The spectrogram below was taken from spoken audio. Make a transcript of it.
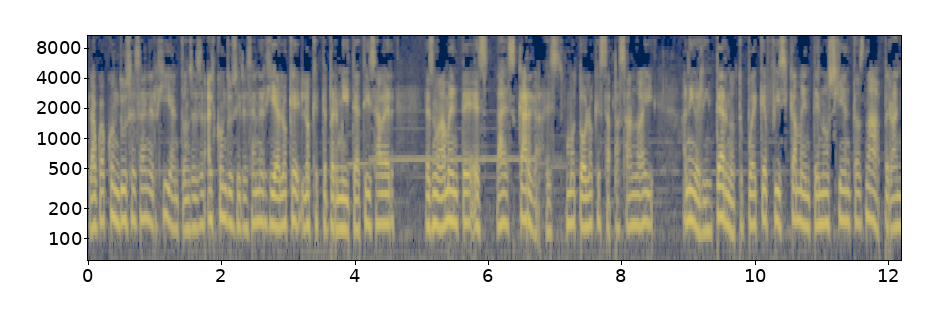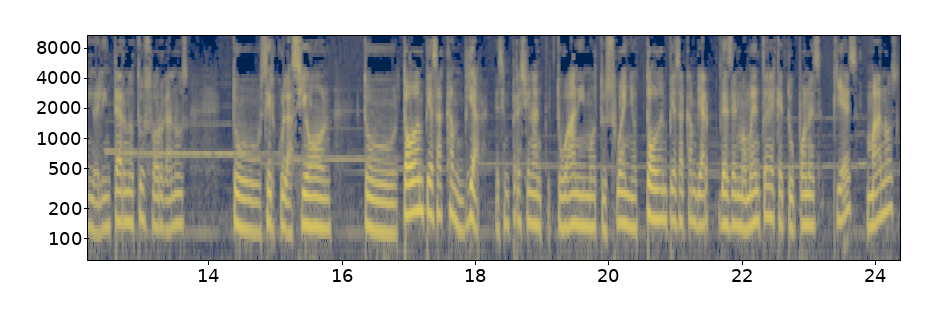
El agua conduce esa energía, entonces al conducir esa energía lo que, lo que te permite a ti saber es nuevamente es la descarga, es como todo lo que está pasando ahí a nivel interno. Tú puede que físicamente no sientas nada, pero a nivel interno tus órganos, tu circulación, tu, todo empieza a cambiar. Es impresionante, tu ánimo, tu sueño, todo empieza a cambiar desde el momento en el que tú pones pies, manos,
